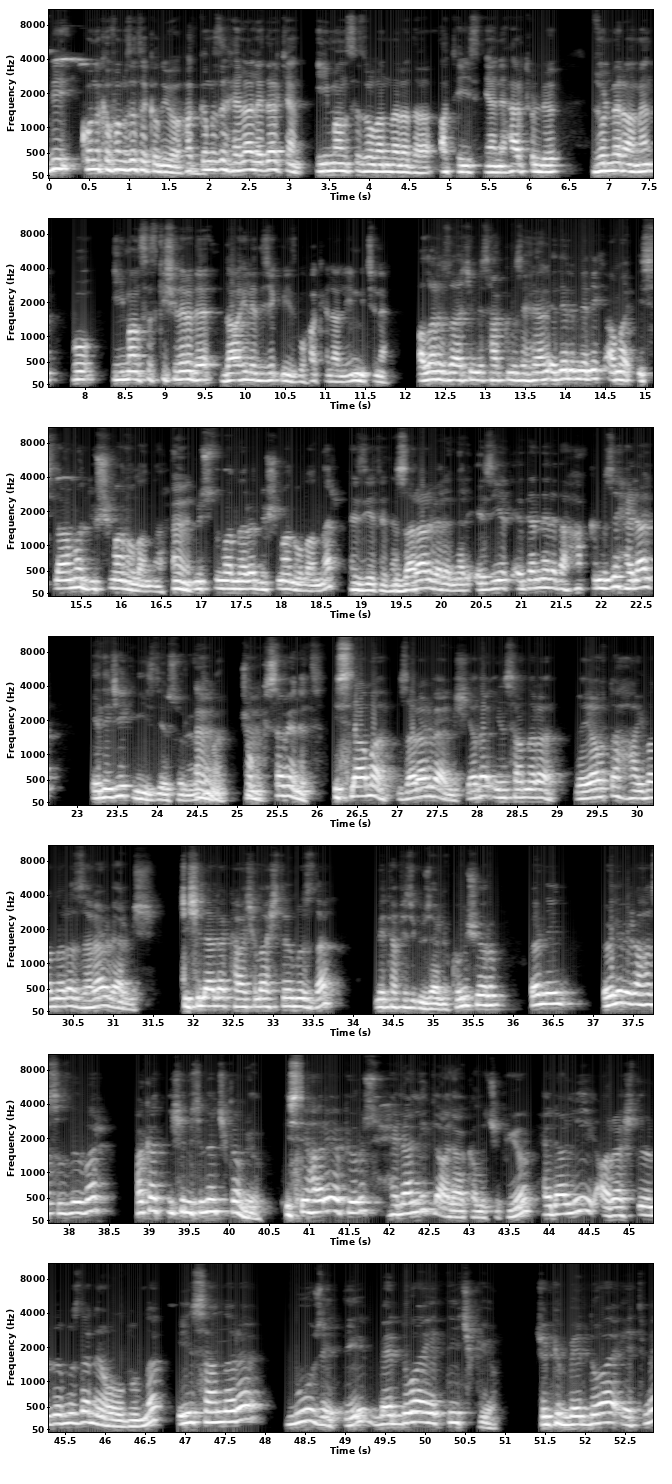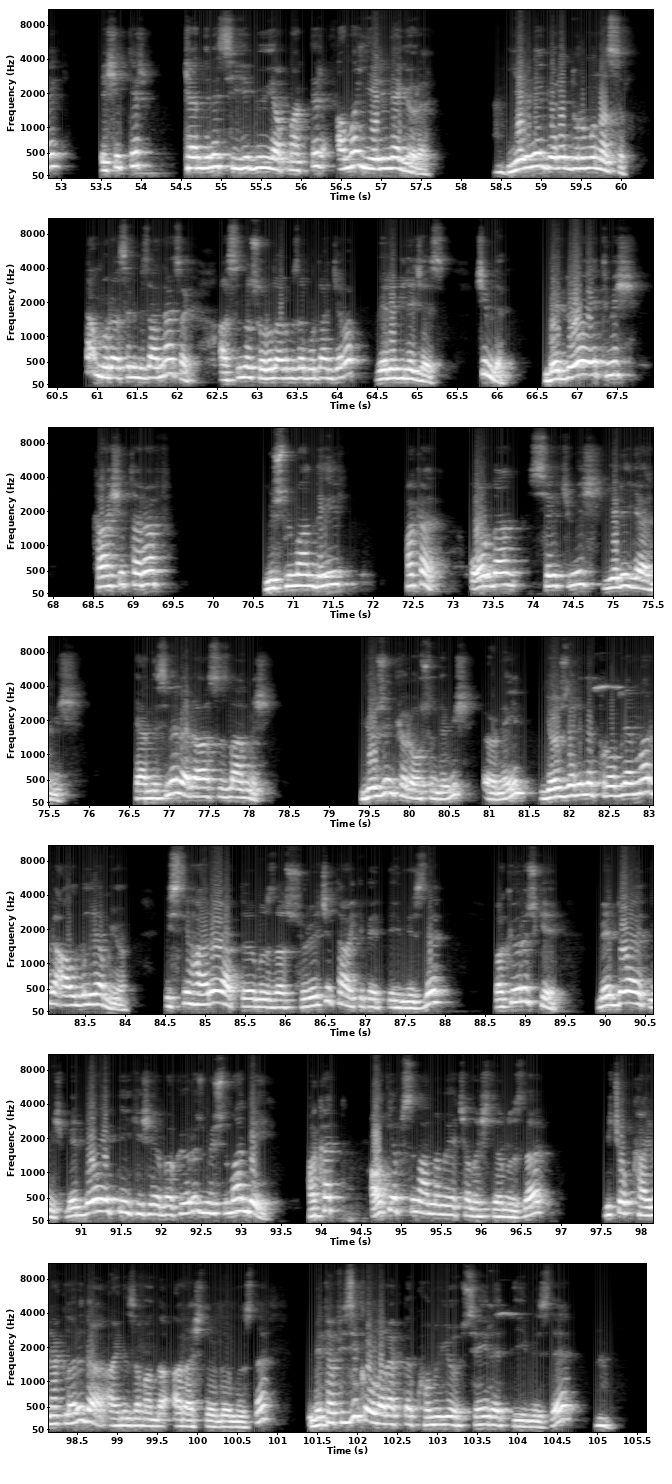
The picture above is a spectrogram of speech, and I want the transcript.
bir konu kafamıza takılıyor. Hakkımızı helal ederken imansız olanlara da ateist yani her türlü zulme rağmen bu imansız kişilere de dahil edecek miyiz bu hak helalliğinin içine? Allah rızası için biz hakkımızı helal edelim dedik ama İslam'a düşman olanlar, Evet, Müslümanlara düşman olanlar, eziyet eden. zarar verenler, eziyet edenlere de hakkımızı helal edecek miyiz diye soruyor değil Evet, mi? Çok evet. kısa ve net. İslam'a zarar vermiş ya da insanlara veyahut da hayvanlara zarar vermiş kişilerle karşılaştığımızda metafizik üzerine konuşuyorum. Örneğin öyle bir rahatsızlığı var fakat işin içinden çıkamıyor. İstihare yapıyoruz, helallikle alakalı çıkıyor. Helalliği araştırdığımızda ne olduğunda insanlara buğz ettiği, beddua ettiği çıkıyor. Çünkü beddua etmek eşittir kendine sihir büyü yapmaktır ama yerine göre. Yerine göre durumu nasıl? Tam burasını biz anlarsak aslında sorularımıza buradan cevap verebileceğiz. Şimdi beddua etmiş, karşı taraf Müslüman değil fakat oradan sekmiş, yeri gelmiş. Kendisine ve rahatsızlanmış. Gözün kör olsun demiş örneğin. Gözlerinde problem var ve algılayamıyor. İstihare yaptığımızda, süreci takip ettiğimizde bakıyoruz ki beddua etmiş. Beddua ettiği kişiye bakıyoruz Müslüman değil. Fakat altyapısını anlamaya çalıştığımızda birçok kaynakları da aynı zamanda araştırdığımızda metafizik olarak da konuyu seyrettiğimizde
